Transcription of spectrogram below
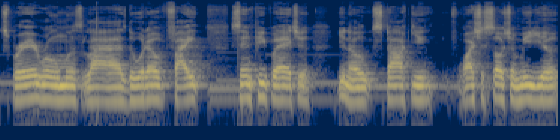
Spread rumors, lies, do whatever, fight, send people at you, you know, stalk you, watch your social media,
